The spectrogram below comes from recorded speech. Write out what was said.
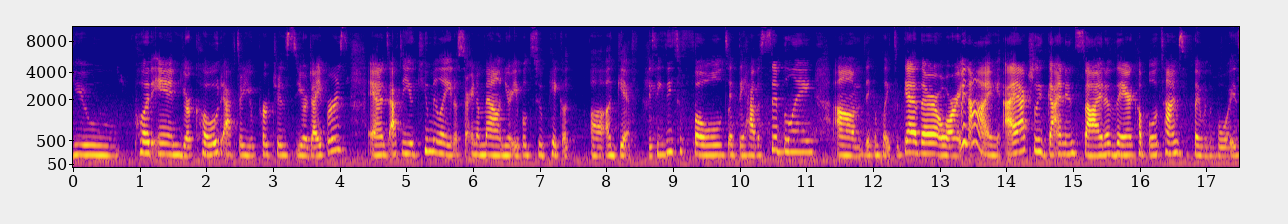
you put in your code after you purchase your diapers and after you accumulate a certain amount you're able to pick a, uh, a gift. It's easy to fold if they have a sibling um, they can play together or even I. I actually gotten inside of there a couple of times to play with the boys.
